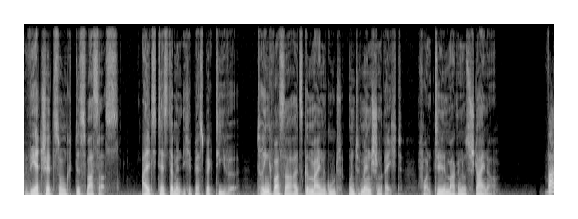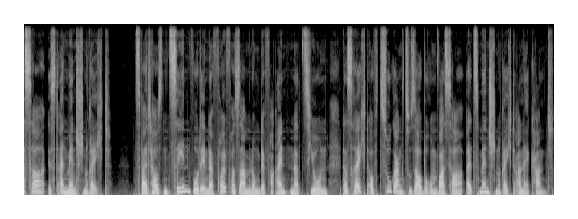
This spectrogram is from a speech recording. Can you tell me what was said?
Wertschätzung des Wassers. Alttestamentliche Perspektive. Trinkwasser als Gemeingut und Menschenrecht von Till Magnus Steiner. Wasser ist ein Menschenrecht. 2010 wurde in der Vollversammlung der Vereinten Nationen das Recht auf Zugang zu sauberem Wasser als Menschenrecht anerkannt.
